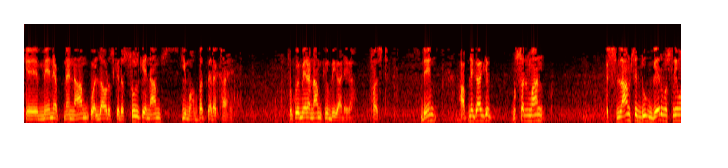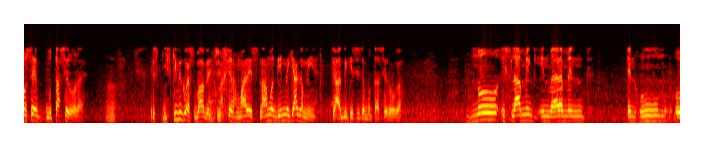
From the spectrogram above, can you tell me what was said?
کہ میں نے اپنے نام کو اللہ اور اس کے رسول کے نام کی محبت میں رکھا ہے تو کوئی میرا نام کیوں بگاڑے گا فرسٹ دین آپ نے کہا کہ مسلمان اسلام سے غیر مسلموں سے متاثر ہو رہا ہے ہاں۔ اس کی اس کی بھی کوئی اسباب ہے جی۔ ہمارے اسلام و دین میں کیا کمی ہے کہ آدمی کسی سے متاثر ہوگا no Islamic environment in home or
